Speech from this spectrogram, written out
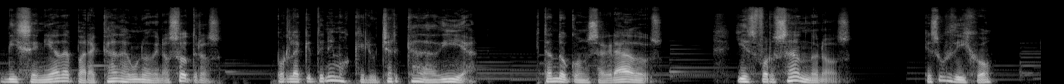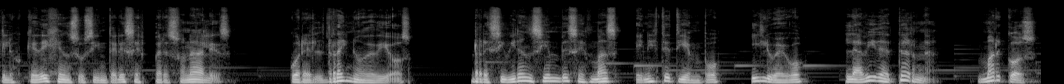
diseñada para cada uno de nosotros, por la que tenemos que luchar cada día, estando consagrados y esforzándonos. Jesús dijo que los que dejen sus intereses personales por el reino de Dios recibirán cien veces más en este tiempo y luego la vida eterna. Marcos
